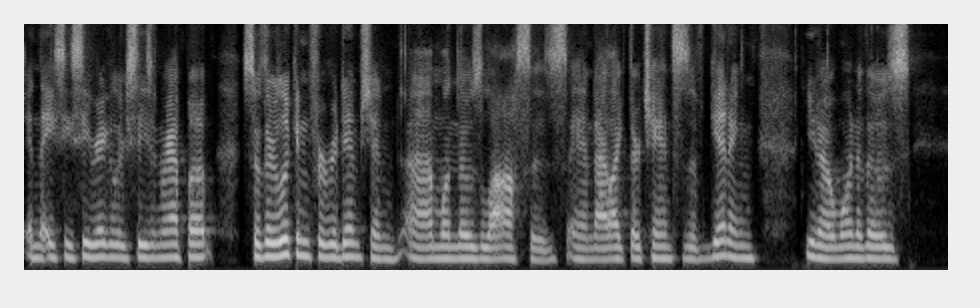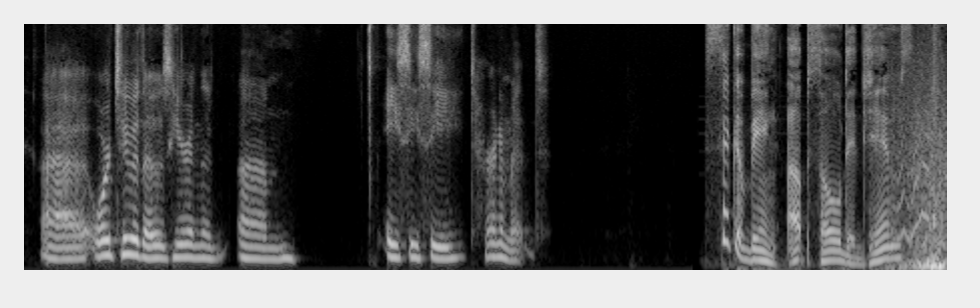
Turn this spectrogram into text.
in the ACC regular season wrap up. So they're looking for redemption um, on those losses. And I like their chances of getting, you know, one of those uh, or two of those here in the um, ACC tournament. Sick of being upsold at gyms?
